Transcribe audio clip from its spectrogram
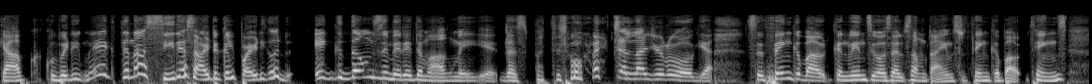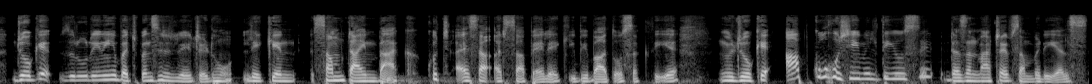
कि आप बड़ी में इतना सीरियस आर्टिकल पढ़ और एकदम से मेरे दिमाग में ये दस पत्ते चलना शुरू हो गया। So think about convince yourself sometimes to think about things जो कि ज़रूरी नहीं बचपन से रिलेटेड हो, लेकिन सम टाइम बैक कुछ ऐसा अरसा पहले की भी बात हो सकती है, जो कि आपको खुशी मिलती है उससे। Doesn't matter if somebody else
